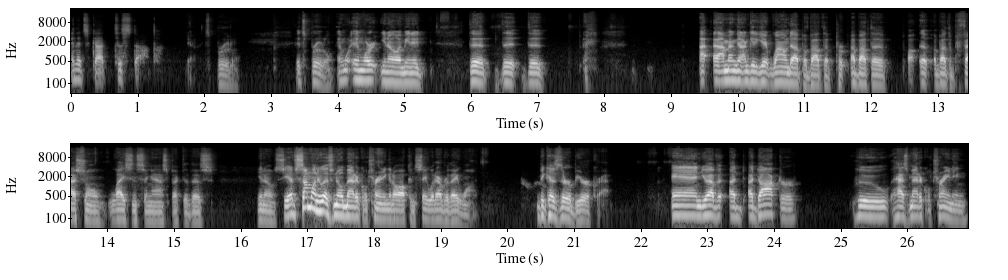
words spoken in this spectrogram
and it's got to stop. Yeah, it's brutal. It's brutal, and we're, and we're you know, I mean, it, the the the. I, I'm I'm going to get wound up about the about the Uh, about the professional licensing aspect of this. You know, so you have someone who has no medical training at all can say whatever they want because they're a bureaucrat, and you have a, a doctor who has medical training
